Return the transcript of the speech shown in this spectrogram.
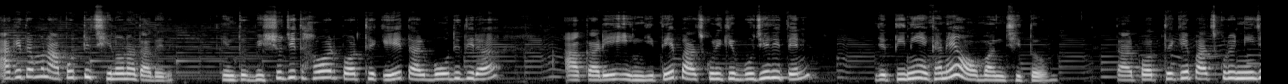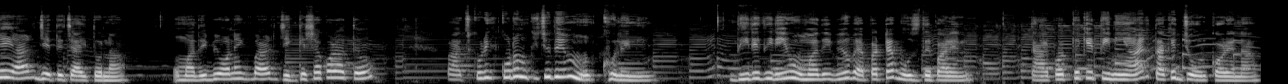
আগে তেমন আপত্তি ছিল না তাদের। কিন্তু বিশ্বজিৎ হওয়ার পর থেকে তার বৌদিদিরা আকারে ইঙ্গিতে পাঁচকুড়িকে বুঝিয়ে দিতেন যে তিনি এখানে অবাঞ্ছিত। তারপর থেকে পাঁচকুড়ি নিজেই আর যেতে চাইতো না। উমাদেবী অনেকবার জিজ্ঞাসা করাতেও পাঁচকুড়ি কোনো কিছুতে মুখ খোলেনি। ধীরে ধীরে উমাদেবীও ব্যাপারটা বুঝতে পারেন। তারপর থেকে তিনি আর তাকে জোর করে না।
